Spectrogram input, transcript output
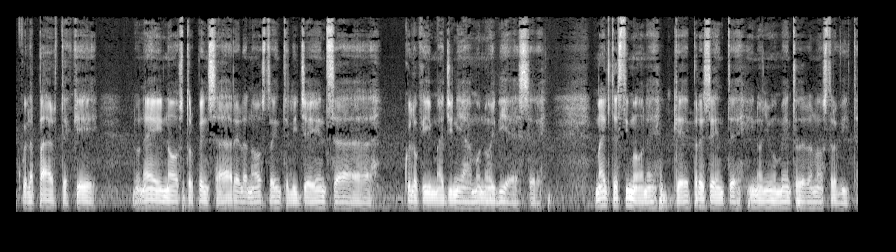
quella parte che non è il nostro pensare, la nostra intelligenza, quello che immaginiamo noi di essere, ma il testimone che è presente in ogni momento della nostra vita.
